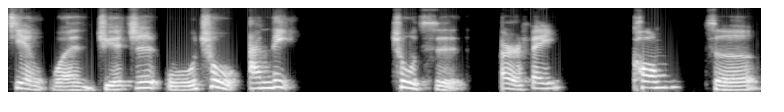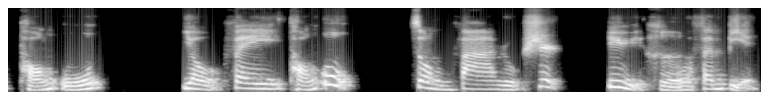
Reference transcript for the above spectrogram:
见闻觉知无处安立。处此二非，空则同无，有非同物，纵发汝是，欲何分别？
